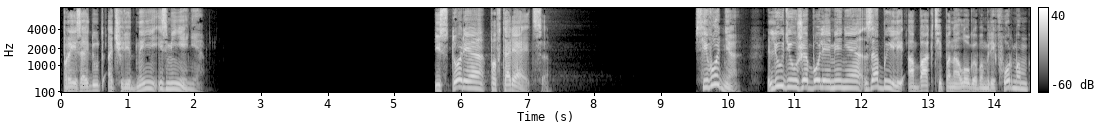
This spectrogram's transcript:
произойдут очередные изменения. История повторяется. Сегодня люди уже более-менее забыли об акте по налоговым реформам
